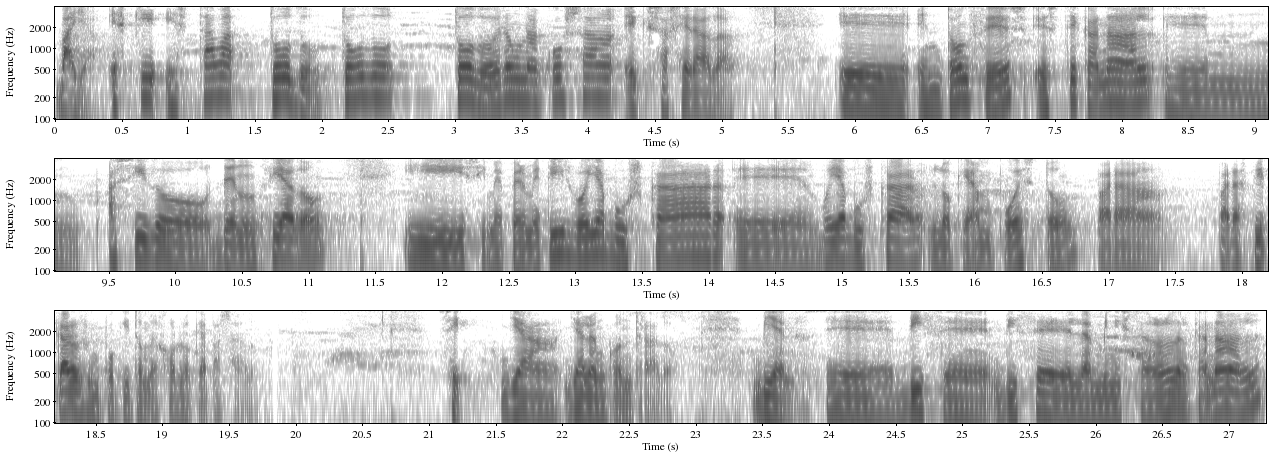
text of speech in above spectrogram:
vaya, es que estaba todo, todo, todo, era una cosa exagerada. Eh, entonces, este canal em, ha sido denunciado y si me permitís voy a buscar eh, voy a buscar lo que han puesto para, para explicaros un poquito mejor lo que ha pasado. Sí ya ya lo he encontrado. Bien eh, dice dice el administrador del canal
